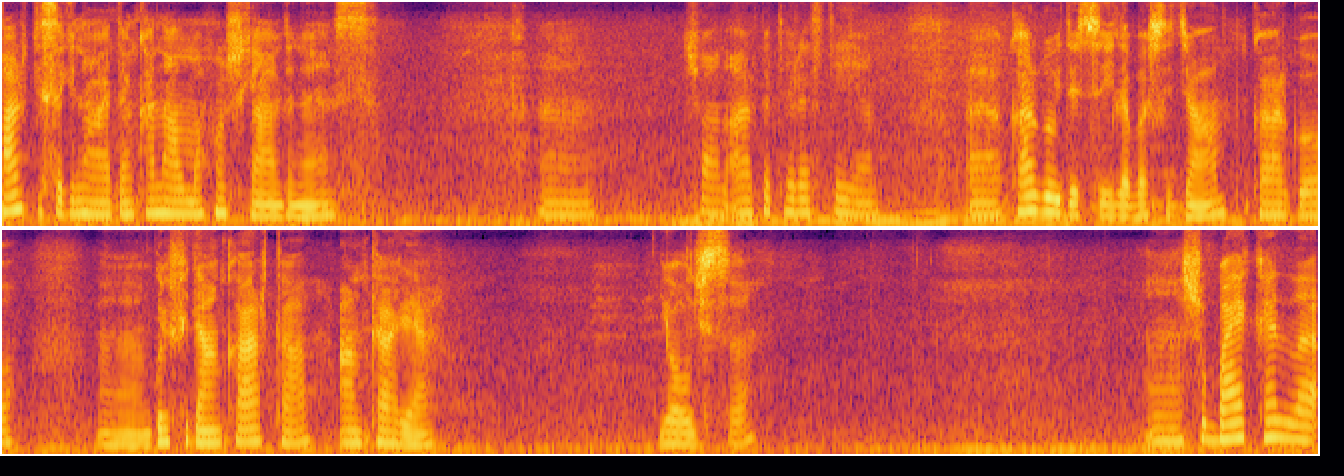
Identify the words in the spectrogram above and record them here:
Herkese günaydın. Kanalıma hoş geldiniz. Ee, Şu an arka terastayım. Ee, Kargo videosu ile başlayacağım. Kargo e, Gülfidan Kartal Antalya yolcusu. Ee, Şu Baykal'la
